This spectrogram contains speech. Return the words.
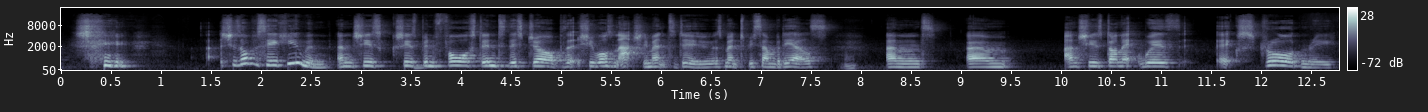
she she's obviously a human, and she's she's been forced into this job that she wasn't actually meant to do. It was meant to be somebody else, and um, and she's done it with extraordinary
